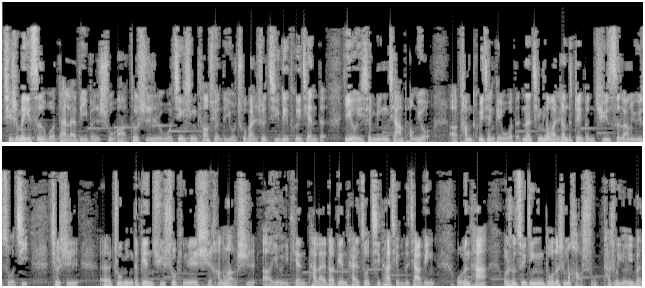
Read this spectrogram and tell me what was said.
其实每一次我带来的一本书啊，都是我精心挑选的，有出版社极力推荐的，也有一些名家朋友啊他们推荐给我的。那今天晚上的这本《菊次郎与左纪》，就是呃著名的编剧、书评人史航老师啊，有一天他来到电台做其他节目的嘉宾，我问他，我说最近您读了什么好书？他说有一本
